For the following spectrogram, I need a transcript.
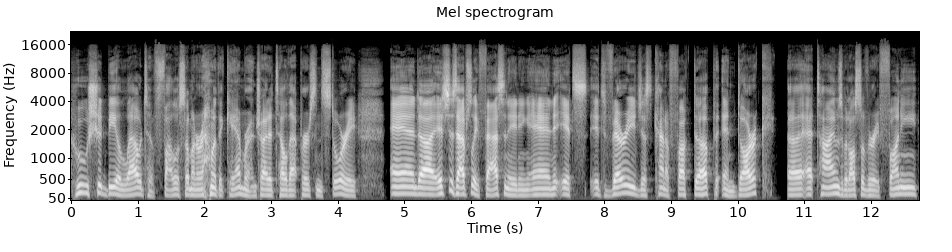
who should be allowed to follow someone around with a camera and try to tell that person's story? And uh, it's just absolutely fascinating, and it's it's very just kind of fucked up and dark uh, at times, but also very funny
